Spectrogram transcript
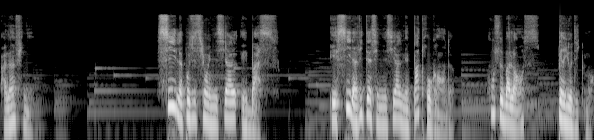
à l'infini. Si la position initiale est basse, et si la vitesse initiale n'est pas trop grande, on se balance périodiquement.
